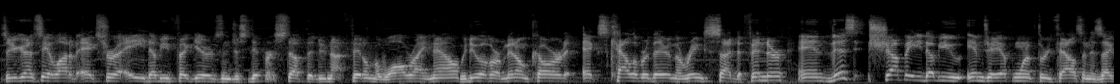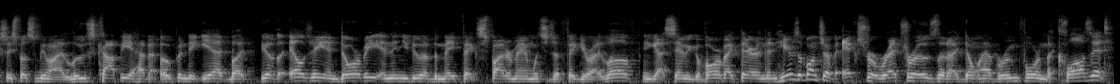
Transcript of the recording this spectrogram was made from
So you're going to see a lot of extra AEW figures and just different stuff that do not fit on the wall right now. We do have our mid-on card Excalibur there in the ringside defender. And this Shop AEW MJF 1 of 3000 is actually supposed to be my loose copy. I haven't opened it yet, but you have the LJN Darby, and then you do have the Mafex Spider-Man, which is a figure I love. And you got Sammy Guevara back there. And then here's a bunch of extra retros that I don't have room for in the closet.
